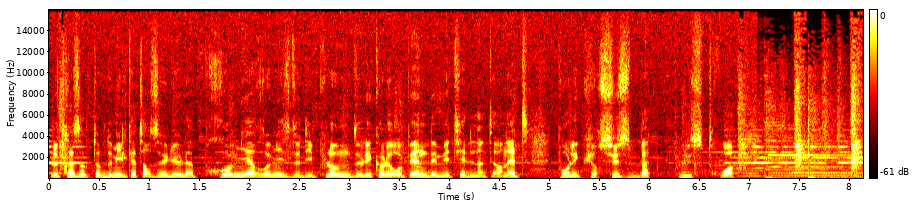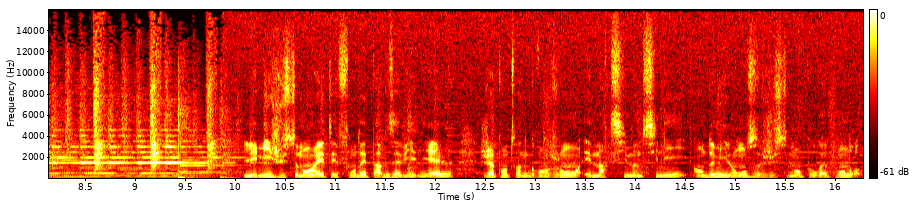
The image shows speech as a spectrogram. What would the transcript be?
Le 13 octobre 2014 a eu lieu la première remise de diplôme de l'École européenne des métiers de l'Internet pour les cursus Bac plus 3. L'EMI, justement, a été fondée par Xavier Niel, Jacques-Antoine Grangeon et Marc Simoncini en 2011, justement pour répondre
